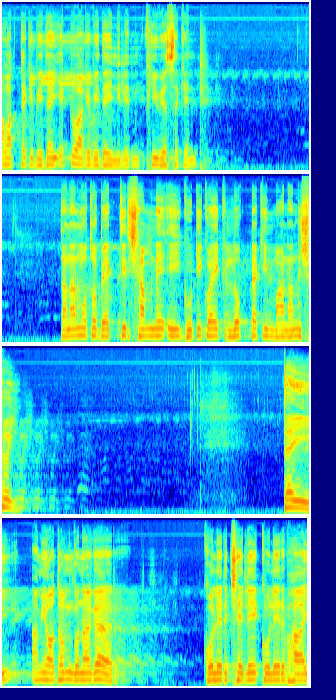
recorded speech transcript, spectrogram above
আমার থেকে বিদায়, একটু আগে বিদায় নিলেন ফিউ সেকেন্ড তানার মতো ব্যক্তির সামনে এই গুটি কয়েক লোকটা কি মানানসই? তাই আমি অধম গুণাগার, কোলের ছেলে, কোলের ভাই,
